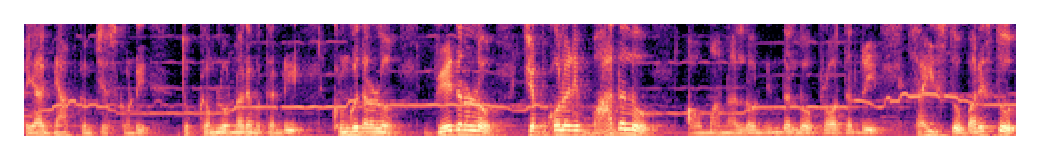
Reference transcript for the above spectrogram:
అయ్యా జ్ఞాపకం చేసుకోండి. దుఃఖంలో ఉన్నారేమో తండ్రి కృంగుదలలో వేదనలో చెప్పుకోలేని బాధలో అవమానాల్లో నిందల్లో ప్రభా తండ్రి సహిస్తూ భరిస్తూ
